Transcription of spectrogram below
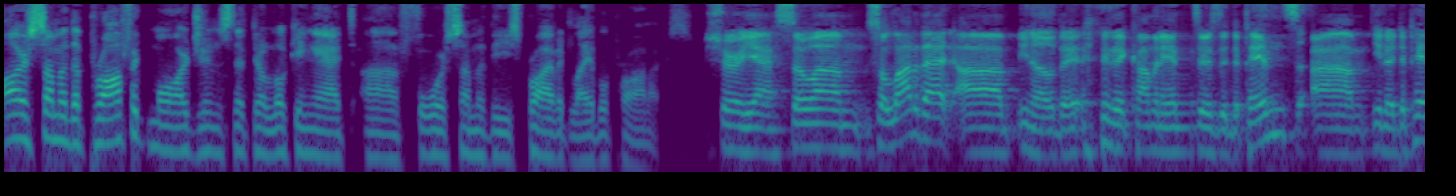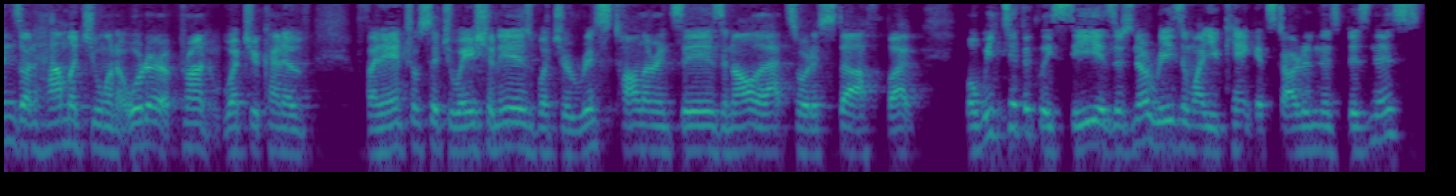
are some of the profit margins that they're looking at uh, for some of these private label products? Sure. Yeah. So, um, so a lot of that, uh, you know, the, the common answer is it depends. Um, you know, it depends on how much you want to order up front, what you're kind of financial situation is, what your risk tolerance is, and all of that sort of stuff. But what we typically see is there's no reason why you can't get started in this business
